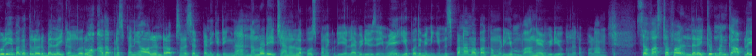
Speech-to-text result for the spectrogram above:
கூடிய பக்கத்தில் ஒரு பெல் ஐக்கான் வரும். அதை ப்ரெஸ் பண்ணி ஆல்ன்ற ஆப்ஷனை செட் பண்ணிக்கிட்டிங்கன்னா நம்மளுடைய சேனலில் போஸ்ட் பண்ணக்கூடிய எல்லா வீடியோஸையுமே எப்போதுமே நீங்கள் மிஸ் பண்ணாமல் பார்க்க முடியும். வாங்க வீடியோக்குள்ளே போகலாம் ஸோ ஃபஸ்ட் ஆஃப் ஆல் இந்த ரெக்ரூட்மெண்ட்க்கு அப்ளை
